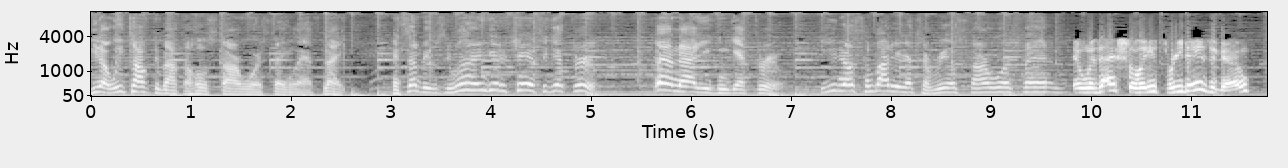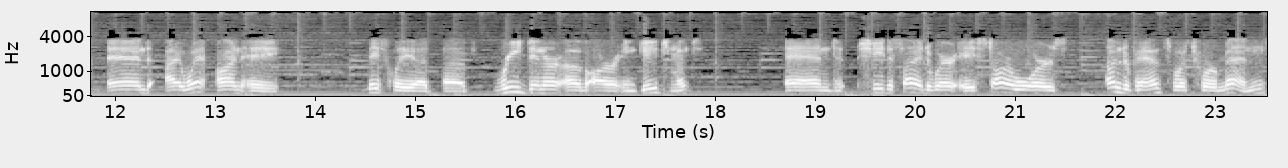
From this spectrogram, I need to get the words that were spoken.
You know, we talked about the whole Star Wars thing last night. And some people say, well, I didn't get a chance to get through. Well, now you can get through. Do you know somebody that's a real Star Wars fan? It was actually three days ago, and I went on a basically a, a re dinner of our engagement, and she decided to wear a Star Wars underpants, which were men's,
